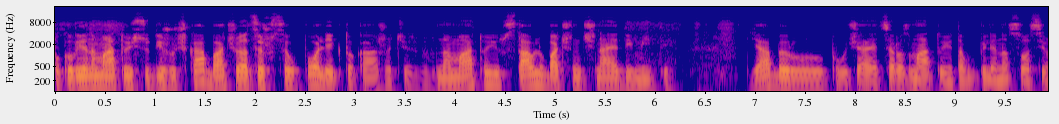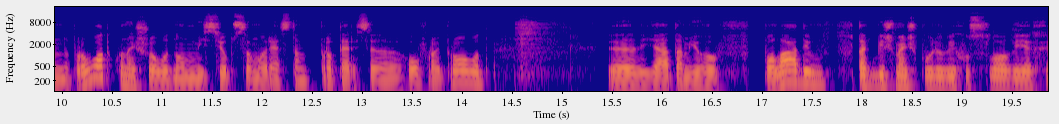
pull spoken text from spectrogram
Бо коли я наматую сюди жучка, бачу, а це ж все в полі, як то кажуть. Наматую, ставлю, бачу, починає диміти. Я беру, виходить, розматую там біля насосів на проводку, знайшов в одному місці об саморез, там протерся гофрой провод. Е, Я там його поладив в так більш-менш польових условіях.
